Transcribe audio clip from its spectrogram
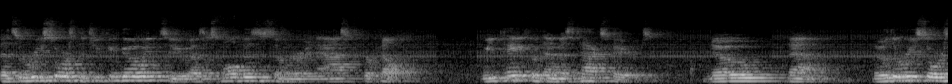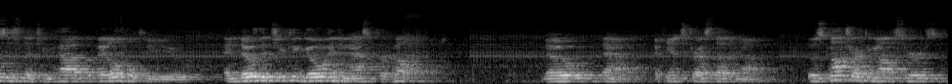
That's a resource that you can go into as a small business owner and ask for help. We pay for them as taxpayers. Know them. Know the resources that you have available to you, and know that you can go in and ask for help. Know them. I can't stress that enough. Those contracting officers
